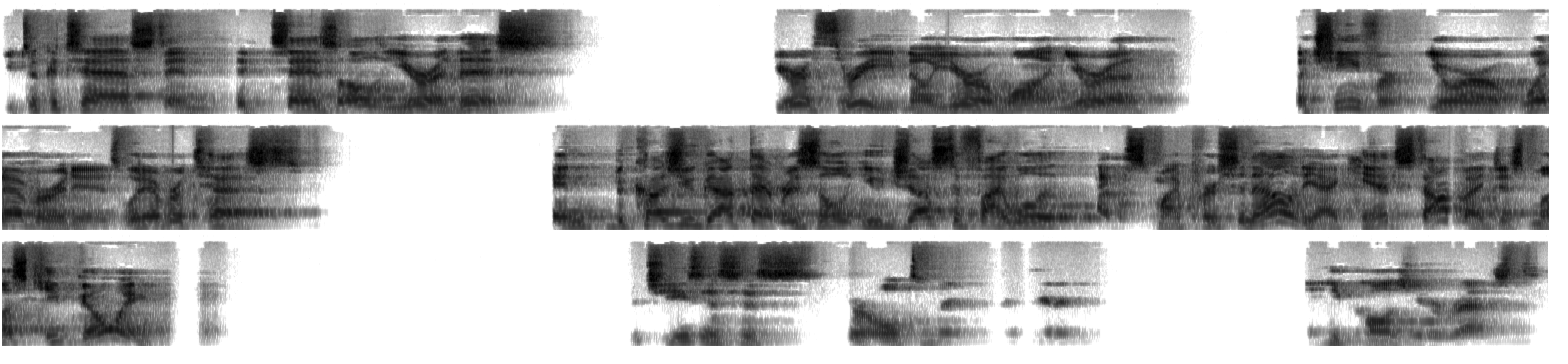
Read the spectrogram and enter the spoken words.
You took a test and it says, oh, you're a this. You're a three. No, you're a one. You're a achiever. You're whatever it is, whatever test. And because you got that result, you justify, well, that's my personality. I can't stop. I just must keep going. But Jesus is your ultimate identity. And he calls you to rest.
